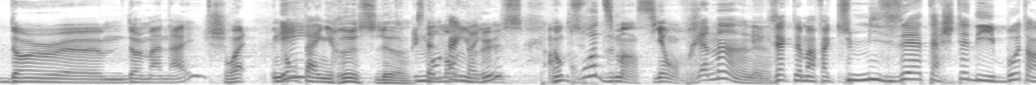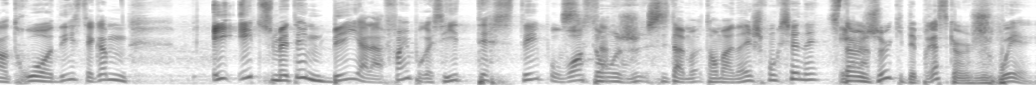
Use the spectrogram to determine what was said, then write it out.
d'un euh, d'un manège. Ouais. Une Et- montagne russe, là. Une montagne montagne russe. En Donc, trois dimensions, vraiment, là. Exactement. Fait que tu misais, t'achetais des bouts en 3D. C'était comme. Et, et tu mettais une bille à la fin pour essayer de tester pour voir si ton, jeu- si ta- ton manège fonctionnait. C'était un jeu qui était presque un jouet.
